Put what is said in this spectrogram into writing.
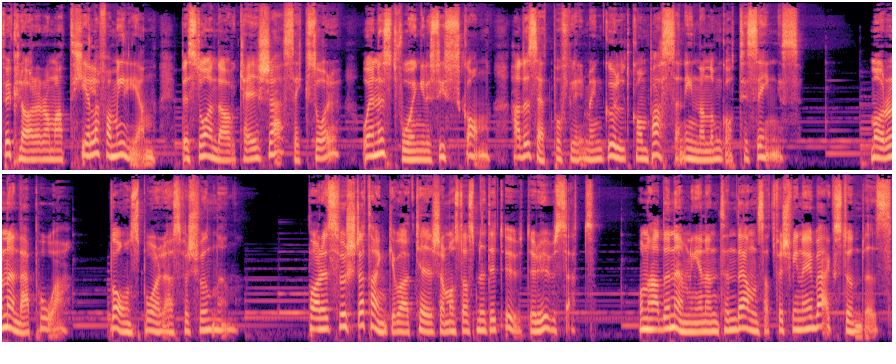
förklarar de att hela familjen, bestående av Keisha, 6 år, och hennes två yngre syskon hade sett på filmen Guldkompassen innan de gått till sängs. Morgonen därpå var hon spårlöst försvunnen. Parets första tanke var att Keisha måste ha smitit ut ur huset. Hon hade nämligen en tendens att försvinna iväg stundvis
